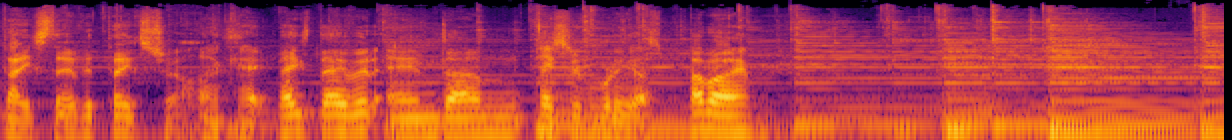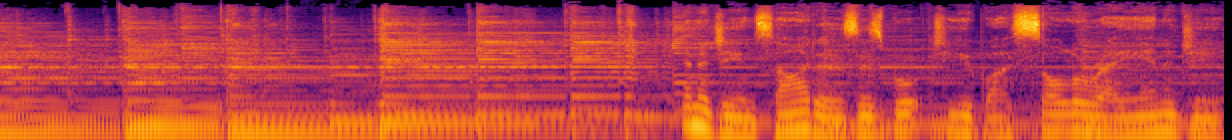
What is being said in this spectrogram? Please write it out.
Thanks, David. Thanks, Charles. Okay, thanks, David, and um, thanks to everybody else. Bye bye. Energy Insiders is brought to you by SolarAy Energy,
